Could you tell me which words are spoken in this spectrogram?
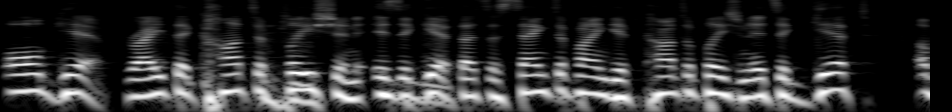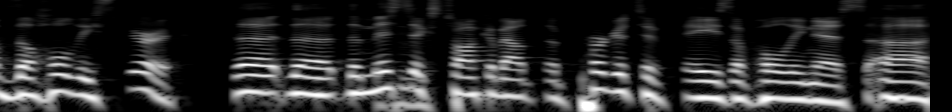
all gift, right? That mm-hmm. contemplation is a mm-hmm. gift. That's a sanctifying gift. Contemplation, it's a gift of the Holy Spirit. The, the, the mm-hmm. mystics talk about the purgative phase of holiness, uh,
